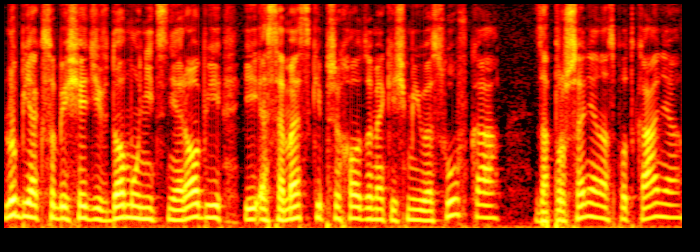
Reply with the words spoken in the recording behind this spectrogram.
Lubi, jak sobie siedzi w domu, nic nie robi i SMS-ki przychodzą, jakieś miłe słówka, zaproszenia na spotkania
